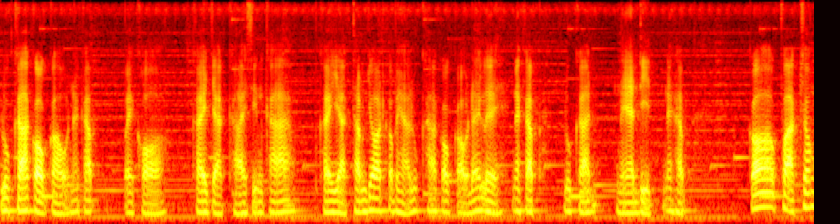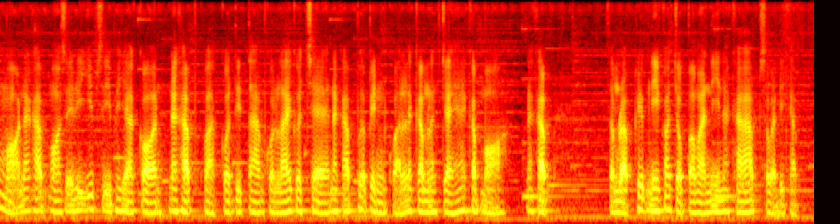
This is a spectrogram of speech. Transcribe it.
ลูกค้าเก่าๆนะครับ ไปขอใครอยากขายสินค้า ใครอยากทำยอดก็ไปหาลูกค้าเก่าๆได้เลยนะครับ ลูกค้าในอดีตนะครับ ก็ฝากช่องหมอนะครับหมอเสรียิบสีพยากรณ์นะครับฝากกดติดตามกดไลค์กดแชร์นะครับ เพื่อเป็นขวัญและกำลังใจให้กับหมอนะครับสำหรับคลิปนี้ก็จบประมาณนี้นะครับ สวัสดีครับ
